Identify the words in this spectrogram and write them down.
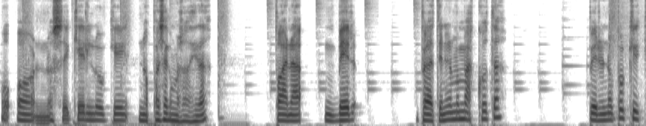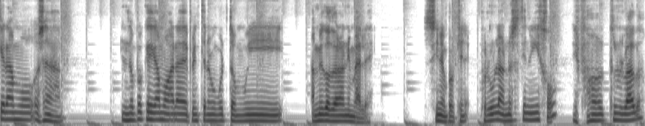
o, no sé qué es lo que nos pasa como sociedad para ver, para tener más mascotas, pero no porque queramos, o sea, no porque digamos ahora de repente nos hemos vuelto muy amigos de los animales, sino porque por un lado no se tienen hijos y por otro lado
